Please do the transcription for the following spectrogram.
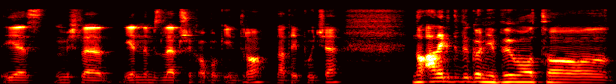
Jest, myślę, jednym z lepszych obok intro na tej płycie. No ale gdyby go nie było, to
